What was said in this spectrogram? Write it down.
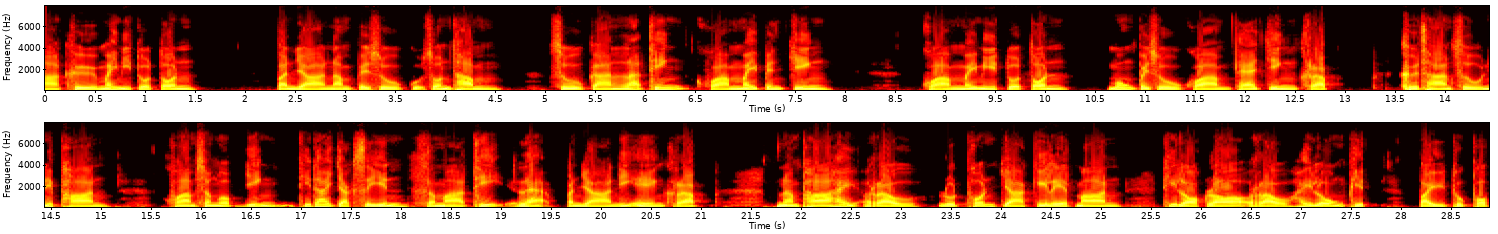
าคือไม่มีตัวตน ปัญญานำไปสู่กุศลธรรม สู่การละทิ้งความไม่เป็นจริง ความไม่มีตัวตน มุ่งไปสู่ความแท้จริงครับ คือทางสู่นิพพาน ความสงบยิ่งที่ได้จากศีล สมาธิและปัญญานี้เองครับนำพาให้เรา หลุดพ้นจากกิเลสมารที่หลอกล่อเราให้หลงผิดไปทุกภพ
